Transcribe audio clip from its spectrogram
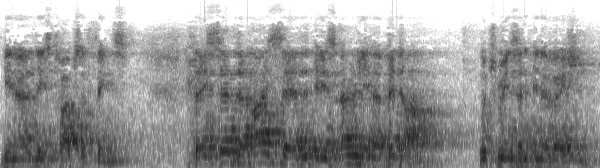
You know, these types of things. They said that I said it is only a bid'ah, which means an innovation.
